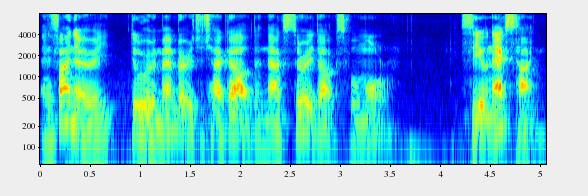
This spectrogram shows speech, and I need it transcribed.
And finally, do remember to check out the Nuxt 3 docs for more. See you next time!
